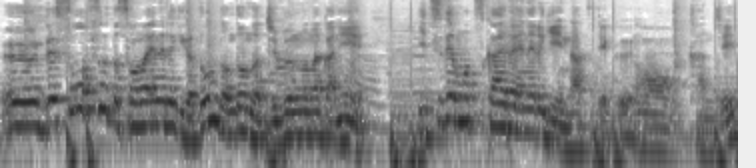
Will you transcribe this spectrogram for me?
うんでそうするとそのエネルギーがどんどんどんどん自分の中にいつでも使えるエネルギーになっていく感じ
